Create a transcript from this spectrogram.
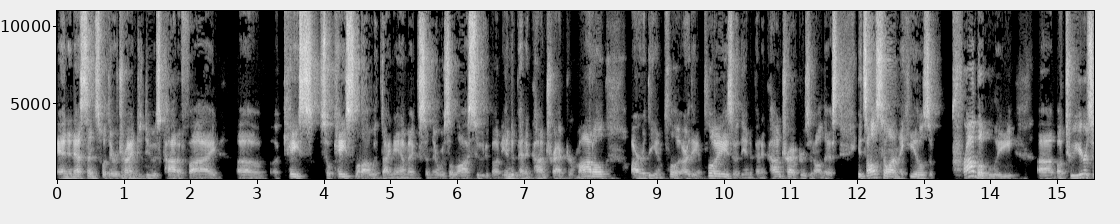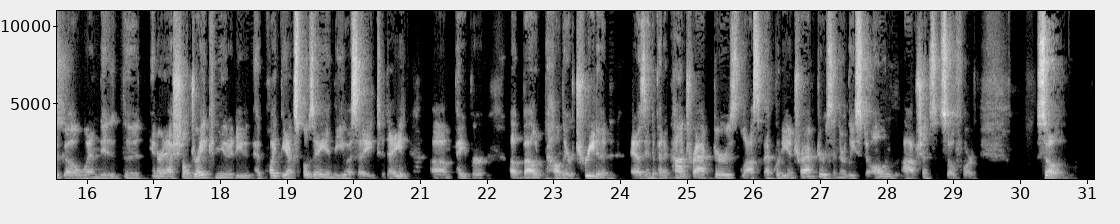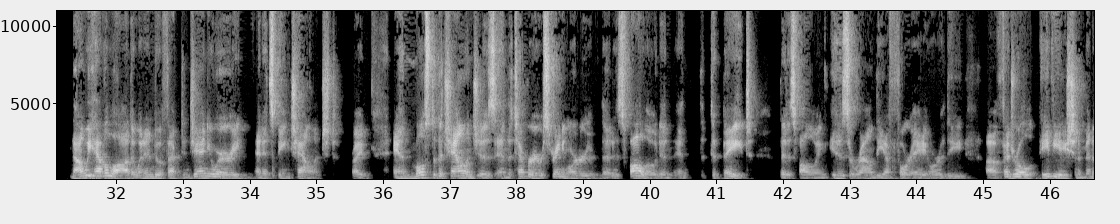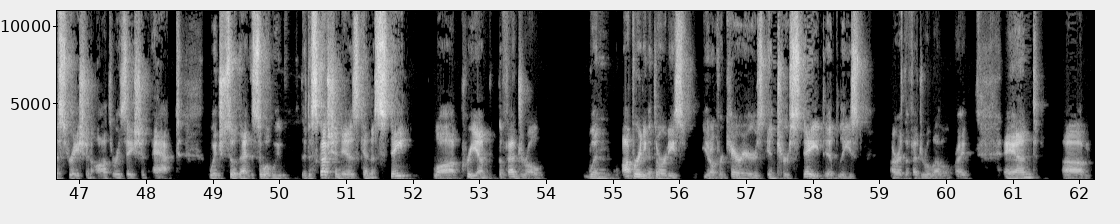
And in essence, what they were trying to do is codify uh, a case, so case law with Dynamex, and there was a lawsuit about independent contractor model. Are the employ are the employees or the independent contractors and all this? It's also on the heels of probably uh, about two years ago when the, the international dray community had quite the expose in the USA Today um, paper about how they're treated as independent contractors, loss of equity in tractors, and their lease to own options, and so forth. So now we have a law that went into effect in January and it's being challenged, right? And most of the challenges and the temporary restraining order that has followed and, and the debate that is following is around the F4A or the uh, Federal Aviation Administration Authorization Act, which so that so what we the discussion is can a state law preempt the federal when operating authorities you know for carriers interstate at least are at the federal level right? And um,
